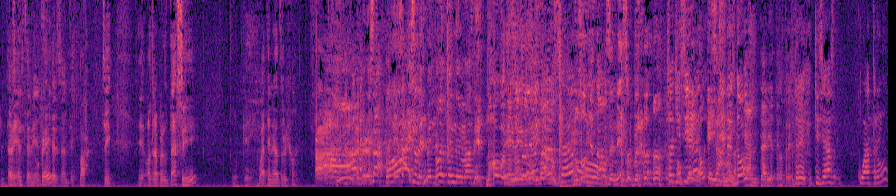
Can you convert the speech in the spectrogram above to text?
Está Entonces, bien, el- está bien, interesante. Va. Sí. Eh, ¿Otra pregunta? Sí. Ok. ¿Voy a tener otro hijo? Ay, pero esa, esa, esa depen- no depende más de. No, pues nosotros ya estamos, cansado. nosotros ya estamos en eso, pero... O sea, quisieras, Ok, ok, ya. ¿tienes Me dos? encantaría, tengo tres. Tres, ¿Quisieras cuatro?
